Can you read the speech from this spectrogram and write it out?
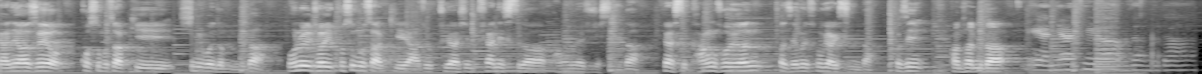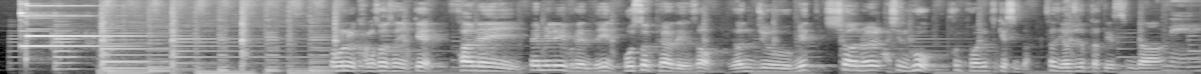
안녕하세요. 코스모스 악기 심의원 전입니다. 오늘 저희 코스모스 악기에 아주 귀하신 피아니스트가 방문해 주셨습니다. 피아니스트 강소연 선생님을 소개하겠습니다. 선생님 감사합니다. 네, 안녕하세요. 감사합니다. 오늘 강 선생님께 Steinway family 브랜드인 보스턴 피아노에 대해서 연주 및 시연을 하신 후 품평을 좀 듣겠습니다. 선생님 연주 좀 부탁드리겠습니다. 네.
